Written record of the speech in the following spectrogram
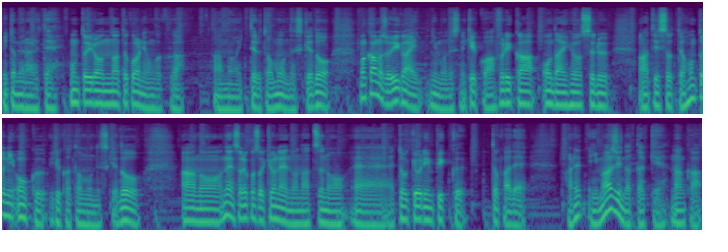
認められて、ほんといろんなところに音楽が、あの、行ってると思うんですけど、まあ、彼女以外にもですね、結構アフリカを代表するアーティストって本当に多くいるかと思うんですけど、あのね、それこそ去年の夏の、えー東京オリンピックとかで、あれ？イマージンだったっけ？なんか、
